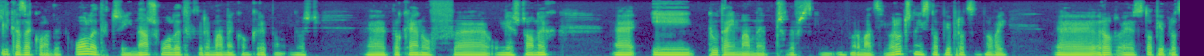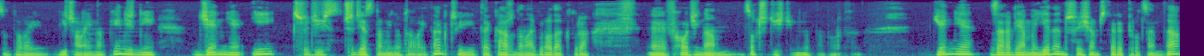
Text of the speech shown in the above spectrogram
kilka zakładek. Wallet, czyli nasz wallet, w którym mamy konkretną ilość e, tokenów e, umieszczonych e, i tutaj mamy przede wszystkim informacje o rocznej stopie procentowej, ro- stopie procentowej liczonej na 5 dni dziennie i 30 30-minutowej, tak? Czyli te każda nagroda, która wchodzi nam co 30 minut na portfel. Dziennie zarabiamy 1,64%,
